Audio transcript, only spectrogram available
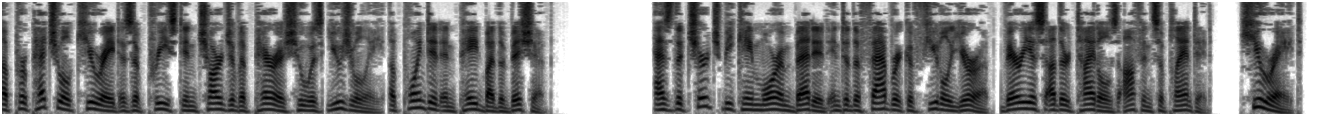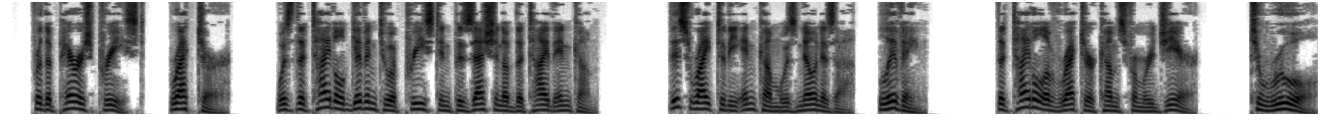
A perpetual curate is a priest in charge of a parish who was usually appointed and paid by the bishop. As the Church became more embedded into the fabric of feudal Europe, various other titles often supplanted «curate» for the parish priest. «Rector» was the title given to a priest in possession of the tithe income. This right to the income was known as a «living». The title of rector comes from regere to rule.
